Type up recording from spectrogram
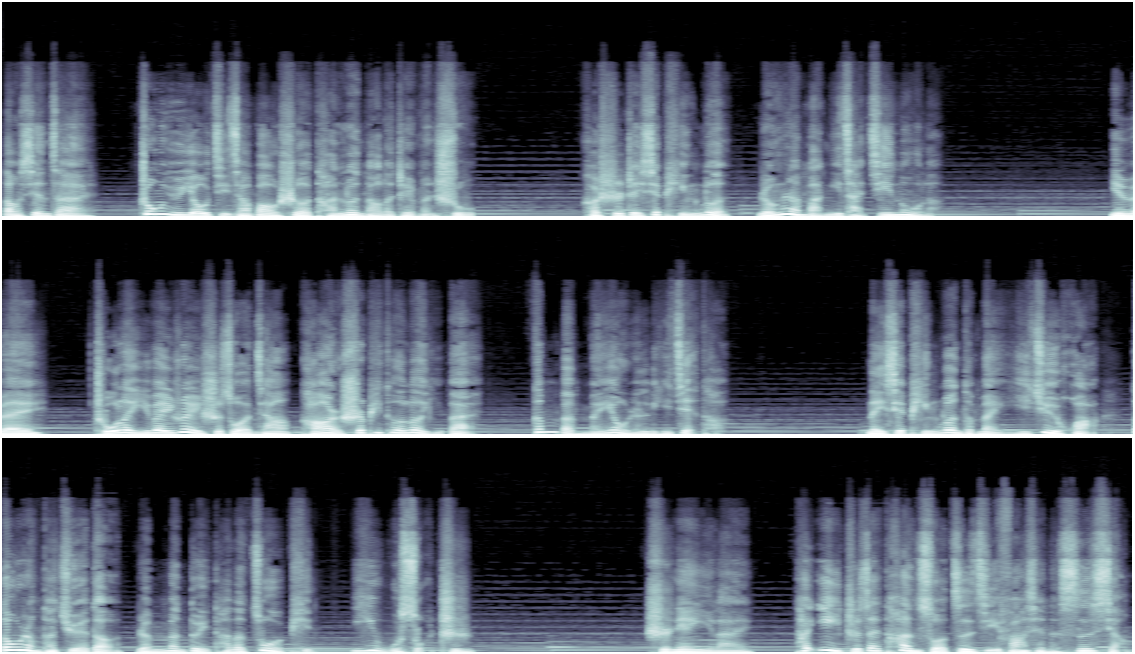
到现在，终于有几家报社谈论到了这本书。可是这些评论仍然把尼采激怒了，因为除了一位瑞士作家卡尔施皮特勒以外，根本没有人理解他。那些评论的每一句话都让他觉得人们对他的作品一无所知。十年以来，他一直在探索自己发现的思想，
